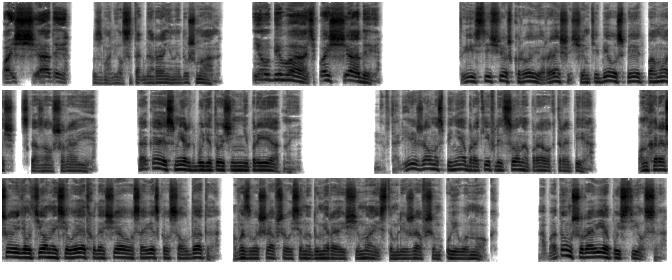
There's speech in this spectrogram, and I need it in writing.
«Пощады!» — взмолился тогда раненый душман. «Не убивать! Пощады!» «Ты истечешь кровью раньше, чем тебе успеют помочь», — сказал Шарави. «Такая смерть будет очень неприятной». Нафтали лежал на спине, обратив лицо направо к тропе. Он хорошо видел темный силуэт худощавого советского солдата, возвышавшегося над умирающим аистом, лежавшим у его ног. А потом Шурави опустился.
